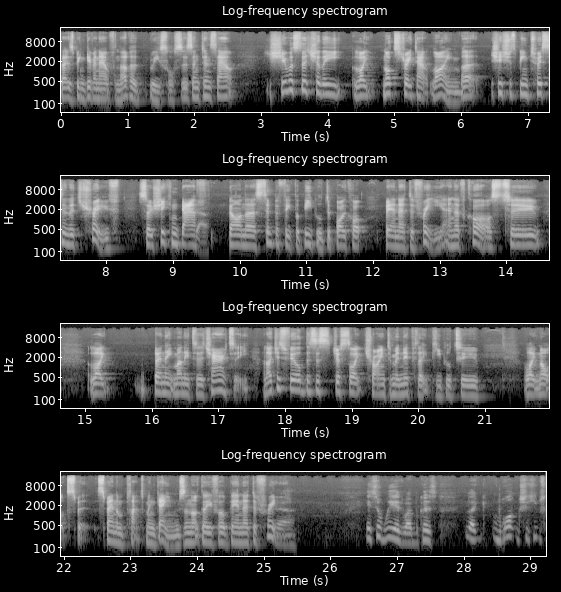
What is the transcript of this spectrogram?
that has been given out from other resources, and turns out she was literally like not straight out lying, but she's just been twisting the truth so she can gaff, yeah. garner sympathy for people to boycott Bayonetta 3 and, of course, to like donate money to the charity. And I just feel this is just like trying to manipulate people to like not sp- spend on platinum games and not go for Bayonetta 3. Yeah. It's a weird one because, like, what she keeps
